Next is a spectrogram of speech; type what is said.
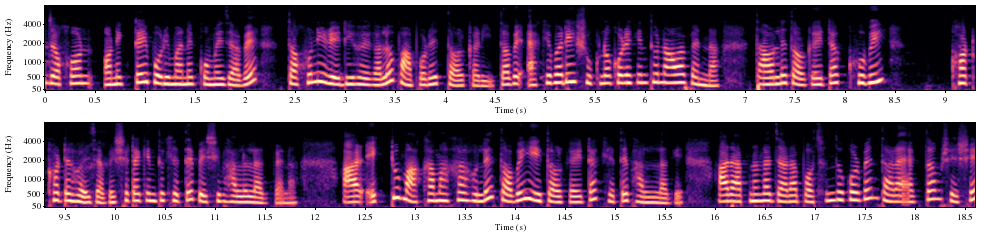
যখন অনেকটাই পরিমাণে কমে যাবে, তখনই রেডি হয়ে গেল পাঁপড়ের তরকারি। তবে একেবারেই শুকনো করে কিন্তু নামাবেন না। তাহলে তরকারিটা খুবই খটখটে হয়ে যাবে, সেটা কিন্তু খেতে বেশি ভালো লাগবে না। আর একটু মাখা মাখা হলে তবেই এই তরকারিটা খেতে ভালো লাগে। আর আপনারা যারা পছন্দ করবেন, তারা একদম শেষে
